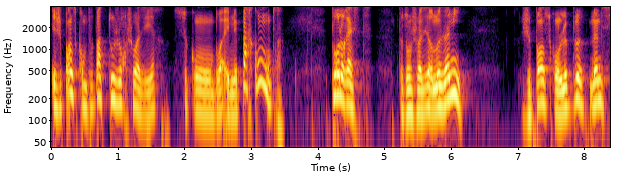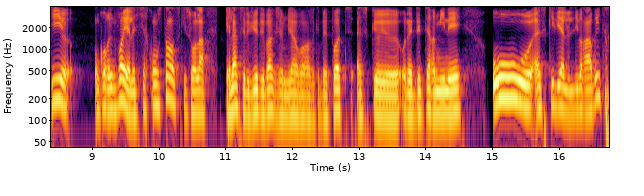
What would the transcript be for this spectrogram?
je pense qu'on ne peut pas toujours choisir ce qu'on doit aimer. Par contre, pour le reste, peut-on choisir nos amis? Je pense qu'on le peut, même si, euh, encore une fois, il y a les circonstances qui sont là. Et là, c'est le vieux débat que j'aime bien avoir avec mes potes. Est-ce qu'on est déterminé ou est-ce qu'il y a le libre arbitre?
